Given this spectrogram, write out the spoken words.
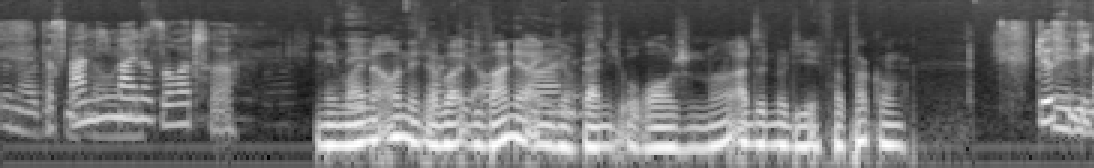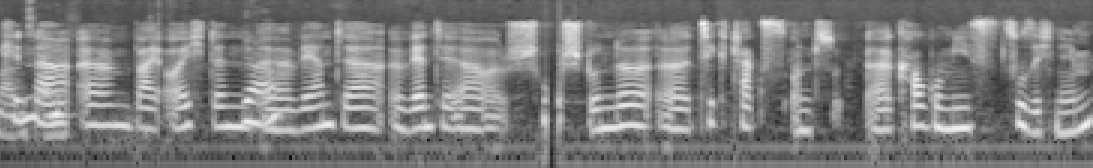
Genau, das war nie meine Sorte. Nee, meine nee, auch nicht, aber die, die waren ja eigentlich nicht. auch gar nicht orangen, ne? Also nur die Verpackung. Dürfen nee, die, die Kinder ähm, bei euch denn ja. äh, während, der, während der Schulstunde äh, Tic-Tacs und äh, Kaugummis zu sich nehmen?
